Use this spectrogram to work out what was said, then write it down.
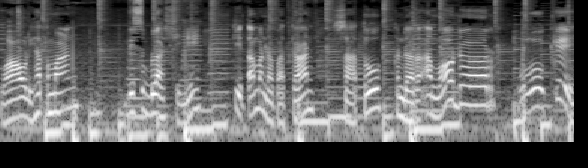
Wow, lihat teman. Di sebelah sini kita mendapatkan satu kendaraan loader. Oke.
